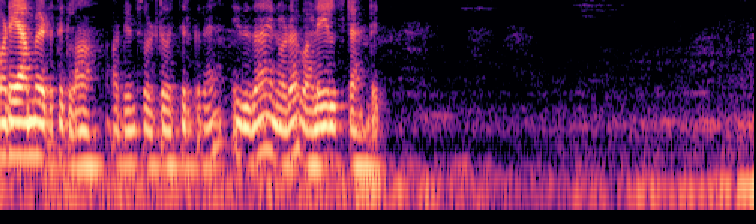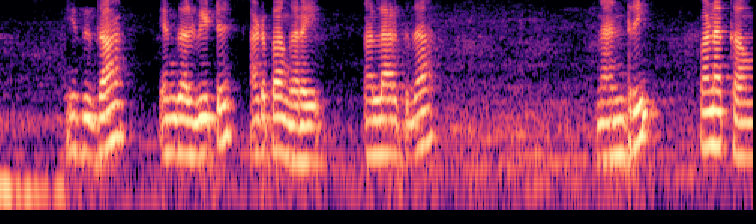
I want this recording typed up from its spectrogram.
உடையாமல் எடுத்துக்கலாம் அப்படின்னு சொல்லிட்டு வச்சுருக்கிறேன். இதுதான் என்னோடய வளையல் ஸ்டாண்டு இதுதான் எங்கள் வீட்டு அடுப்பாங்கரை. நல்லா இருக்குதா? நன்றி. வணக்கம்.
